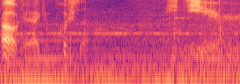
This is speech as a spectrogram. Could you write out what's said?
Oh, okay, I can push them. It's here.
